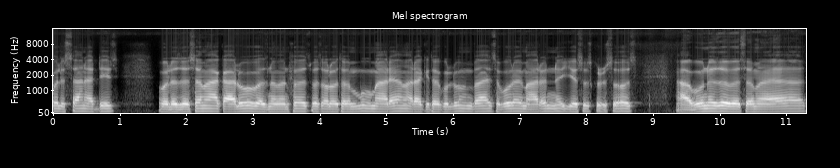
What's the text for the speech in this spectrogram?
በልሳን አዲስ ወለዘሰማ ቃሉ በዝነ መንፈስ በጸሎተሙ ማርያም አራቂተ ኩሉም ባይ ስቡረ ማረነ ኢየሱስ ክርስቶስ። አቡነ ዘበሰማያት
